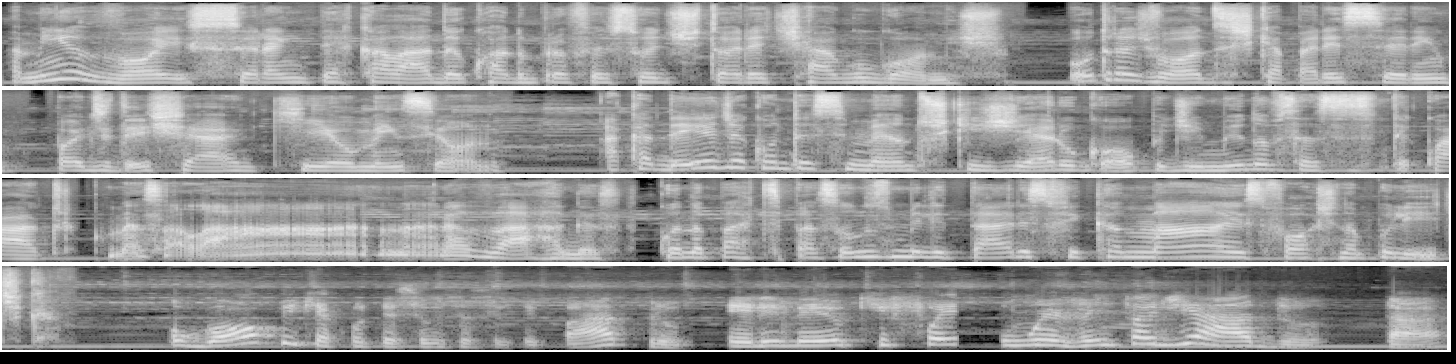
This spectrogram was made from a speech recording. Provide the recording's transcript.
A minha voz será intercalada com a do professor de história Tiago Gomes. Outras vozes que aparecerem, pode deixar que eu menciono. A cadeia de acontecimentos que gera o golpe de 1964 começa lá na era Vargas, quando a participação dos militares fica mais forte na política. O golpe que aconteceu em 64, ele meio que foi um evento adiado, tá?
